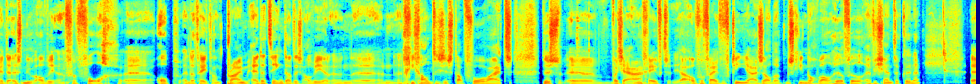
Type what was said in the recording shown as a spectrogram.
uh, daar is nu alweer een vervolg uh, op. En dat heet dan prime editing. Dat is alweer een, een, een gigantische stap voorwaarts. Dus wat jij aangeeft ja, over vijf of tien jaar zal dat misschien nog wel heel veel efficiënter kunnen. Uh,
